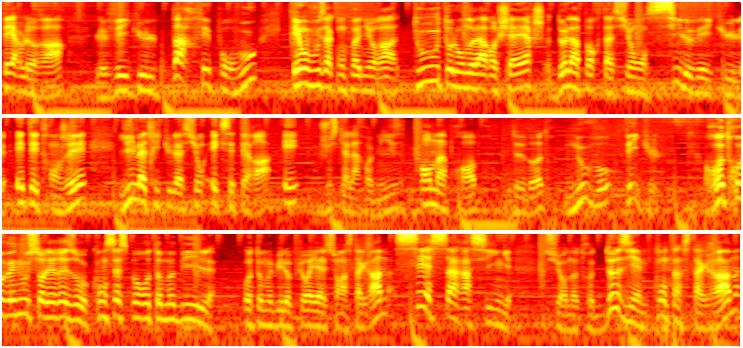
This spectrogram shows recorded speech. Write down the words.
perle rare, le véhicule parfait pour vous. Et on vous accompagnera tout au long de la recherche, de l'importation si le véhicule est étranger, l'immatriculation, etc. Et jusqu'à la remise en main propre de votre nouveau véhicule. Retrouvez-nous sur les réseaux Conseil Sport Automobile, automobile au pluriel sur Instagram, CSA Racing sur notre deuxième compte Instagram.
